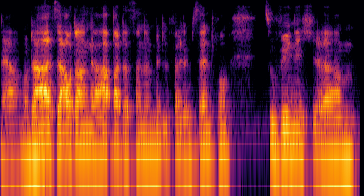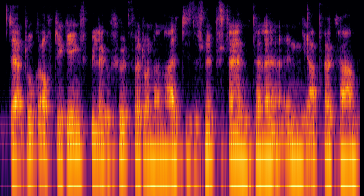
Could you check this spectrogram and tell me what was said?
Ja, und da hat es ja auch daran gehapert, dass dann im Mittelfeld im Zentrum zu wenig ähm, der Druck auf die Gegenspieler geführt wird und dann halt diese Schnittstellenpelle in die Abwehr kam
